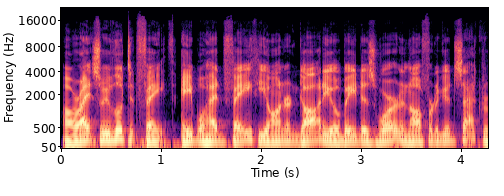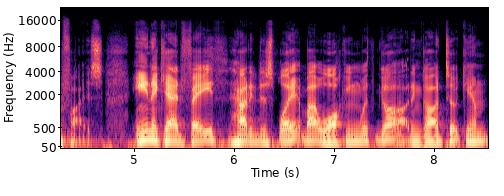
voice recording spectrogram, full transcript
All right, so we've looked at faith. Abel had faith. He honored God. He obeyed his word and offered a good sacrifice. Enoch had faith. How did he display it? By walking with God, and God took him.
